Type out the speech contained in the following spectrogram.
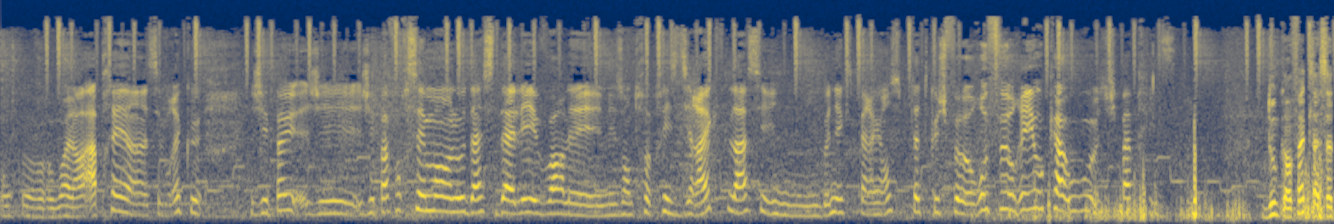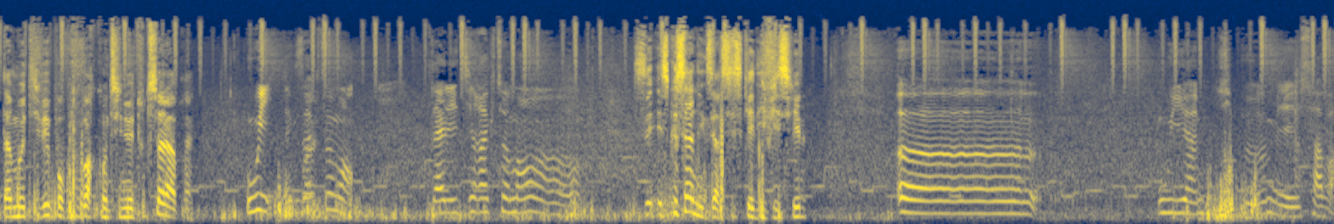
Donc euh, voilà. Après, c'est vrai que j'ai pas, j'ai, j'ai pas forcément l'audace d'aller voir les, les entreprises directes. Là, c'est une, une bonne expérience. Peut-être que je peux referai au cas où euh, je suis pas prise. Donc en fait là ça t'a motivé pour pouvoir continuer toute seule après? Oui, exactement. D'aller directement euh, C'est- Est-ce que c'est un exercice qui est difficile? Euh, Oui, un petit peu, mais ça va.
